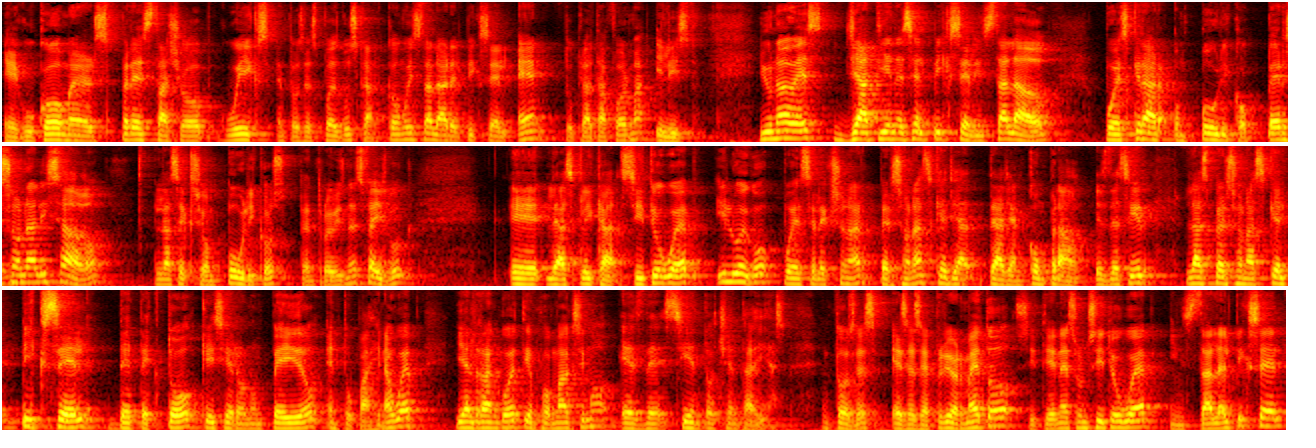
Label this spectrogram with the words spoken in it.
eh, WooCommerce, PrestaShop, Wix. Entonces puedes buscar cómo instalar el pixel en tu plataforma y listo. Y una vez ya tienes el pixel instalado, puedes crear un público personalizado en la sección públicos dentro de Business Facebook. Eh, le das clic a sitio web y luego puedes seleccionar personas que ya te hayan comprado, es decir, las personas que el pixel detectó que hicieron un pedido en tu página web y el rango de tiempo máximo es de 180 días. Entonces, ese es el primer método. Si tienes un sitio web, instala el pixel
